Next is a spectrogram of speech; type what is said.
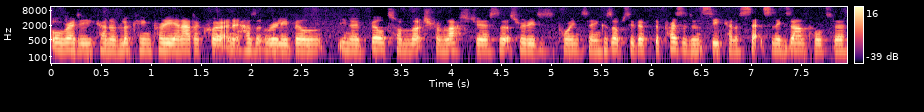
already kind of looking pretty inadequate and it hasn't really built, you know, built on much from last year. So that's really disappointing because obviously the, the presidency kind of sets an example to,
